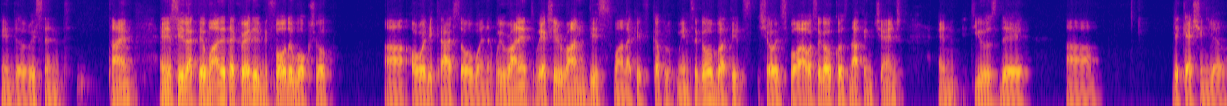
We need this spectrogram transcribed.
in the recent time. And you see like the one that I created before the workshop uh, already cached. So when we run it, we actually run this one like a couple of minutes ago, but it's showed it's four hours ago because nothing changed. And it used the, um, the caching layer.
